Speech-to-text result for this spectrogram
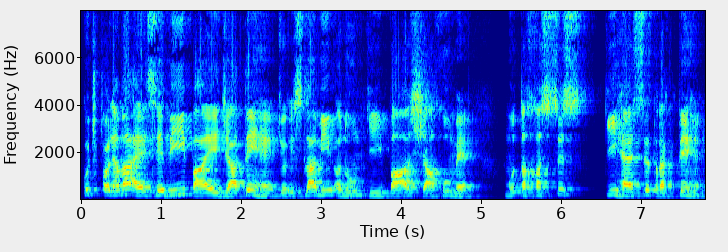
کچھ علماء ایسے بھی پائے جاتے ہیں جو اسلامی علوم کی بعض شاخوں میں متخصص کی حیثیت رکھتے ہیں۔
